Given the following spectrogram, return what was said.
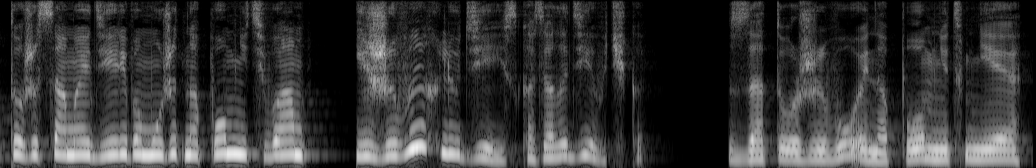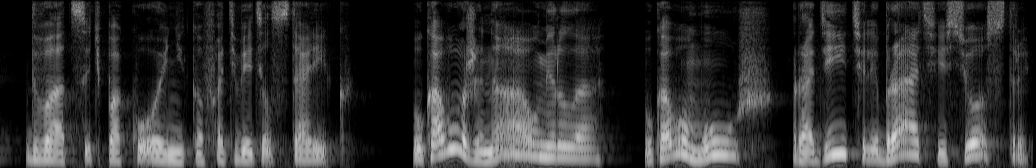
то же самое дерево может напомнить вам и живых людей», — сказала девочка. «Зато живой напомнит мне двадцать покойников», — ответил старик. «У кого жена умерла, у кого муж, родители, братья, сестры,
